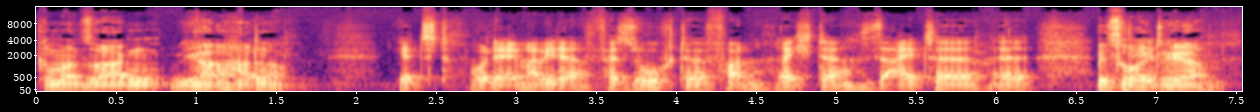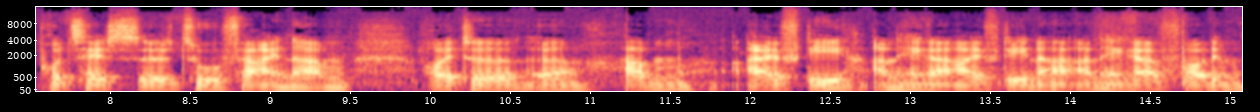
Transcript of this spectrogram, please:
Kann man sagen, ja, hat er. Jetzt wurde ja immer wieder versucht, äh, von rechter Seite äh, bis heute den ja. Prozess äh, zu vereinnahmen. Heute haben AfD-Anhänger, AfD-nahe Anhänger vor dem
